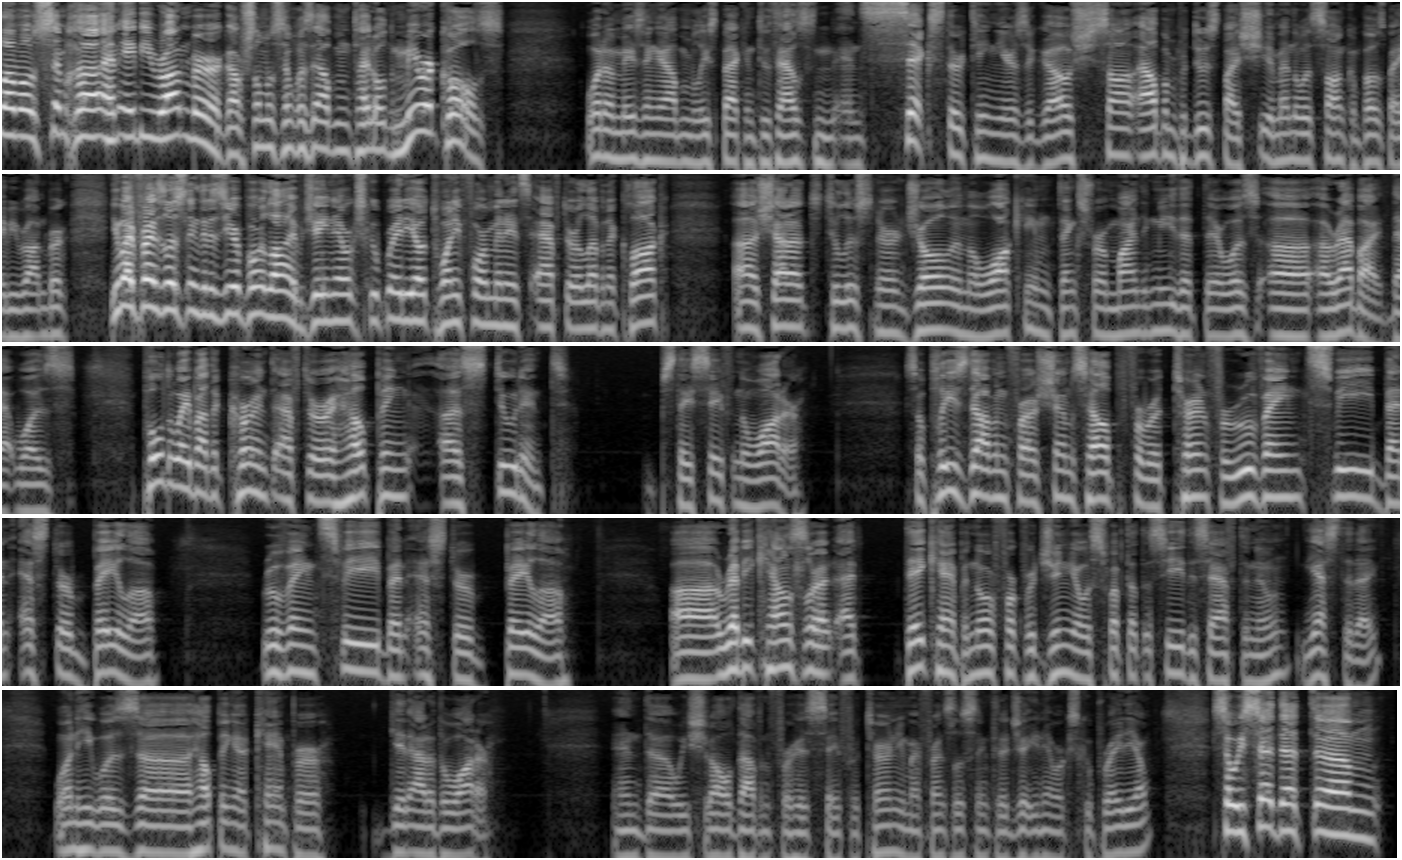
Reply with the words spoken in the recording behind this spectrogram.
Shlomo Simcha and A.B. Rottenberg of Shlomo Simcha's album titled Miracles. What an amazing album released back in 2006, 13 years ago. Song, album produced by Shia Mendelowitz, song composed by A.B. Rottenberg. You, my friends, listening to the Z Report Live, J Network Scoop Radio, 24 minutes after 11 o'clock. Uh, shout out to listener Joel in Milwaukee. Thanks for reminding me that there was a rabbi that was pulled away by the current after helping a student stay safe in the water. So please daven for Hashem's help for return for Ruvain Tzvi ben Esther Bela. Ruvain Tzvi ben Esther Bela. Uh, Rebbe counselor at, at day camp in Norfolk, Virginia, was swept out to sea this afternoon, yesterday, when he was uh, helping a camper get out of the water. And uh, we should all daven for his safe return. You, my friends, listening to the JE Network Scoop Radio. So he said that um,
